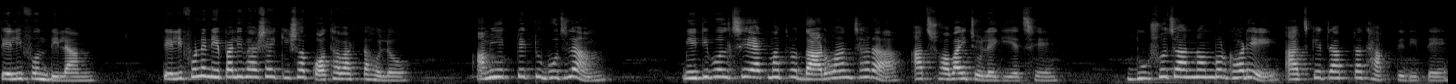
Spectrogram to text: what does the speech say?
টেলিফোন দিলাম। টেলিফোনে নেপালি ভাষায় কী সব কথাবার্তা হলো? আমি একটু একটু বুঝলাম। মেয়েটি বলছে, একমাত্র দারোয়ান ছাড়া আজ সবাই চলে গিয়েছে। দুশো চার নম্বর ঘরে আজকের রাতটা থাকতে দিতে।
